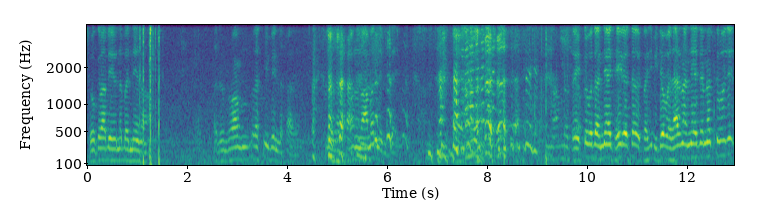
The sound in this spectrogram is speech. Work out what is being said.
છોકરા બે ને બંને નો નામ રશ્મિબેન લખાવે. નામ જ નહીં. એટલો બધો અન્યાય થઈ રહ્યો હતો પછી બીજો વધારાનો અન્યાય તો નથી કરવો જોઈએ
